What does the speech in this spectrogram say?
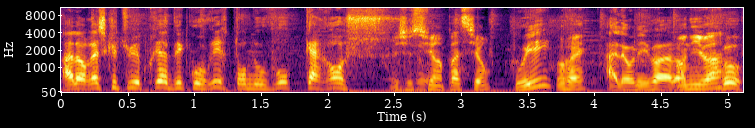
Alors, est-ce que tu es prêt à découvrir ton nouveau carrosse? Mais je suis impatient. Oui? Ouais. Allez, on y va alors. On y va? Go.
